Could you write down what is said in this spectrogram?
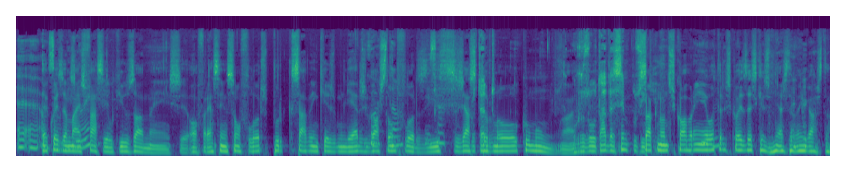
a, a, a aos coisa homens, mais não é? fácil que os homens eh, oferecem são flores porque sabem que as mulheres gostam, Gostam, de flores exato. e isso já se Portanto, tornou comum. não é? O resultado é sempre positivo. Só que não descobrem é outras coisas que as mulheres também gostam.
